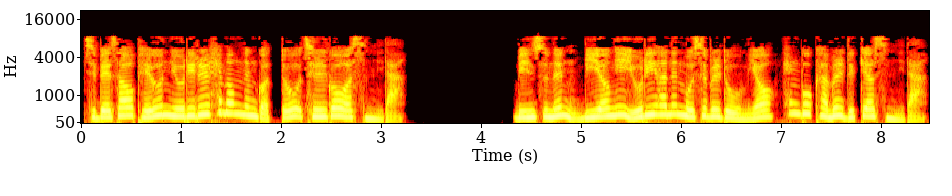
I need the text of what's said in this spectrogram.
집에서 배운 요리를 해먹는 것도 즐거웠습니다. 민수는 미영이 요리하는 모습을 도우며 행복함을 느꼈습니다.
